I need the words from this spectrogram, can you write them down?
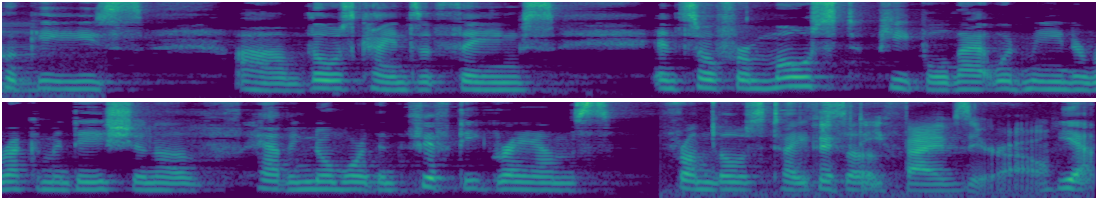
cookies, um, those kinds of things. And so for most people, that would mean a recommendation of having no more than 50 grams from those types of 50, five zero. yeah,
